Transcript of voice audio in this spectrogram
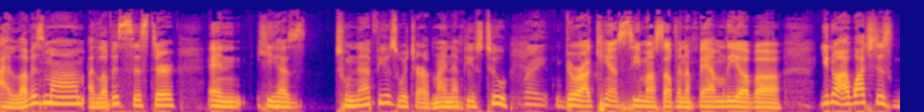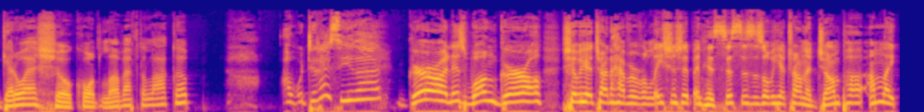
I love his mom. I love his sister, and he has two nephews, which are my nephews too. Right. Girl, I can't see myself in a family of uh You know, I watched this ghetto ass show called Love After Lockup. Oh, did I see that? Girl, and this one girl, she over here trying to have a relationship, and his sisters is over here trying to jump her. I'm like,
